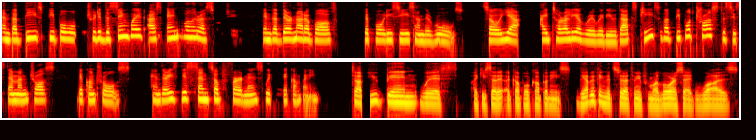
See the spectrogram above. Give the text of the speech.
And that these people treated the same way as any other associate, and that they're not above the policies and the rules. So, yeah, I totally agree with you. That's key so that people trust the system and trust the controls. And there is this sense of fairness with the company. So you've been with, like you said, a couple of companies. The other thing that stood out to me from what Laura said was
